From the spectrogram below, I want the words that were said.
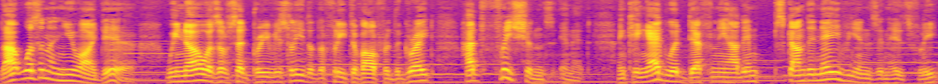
That wasn't a new idea. We know, as I've said previously, that the fleet of Alfred the Great had Frisians in it, and King Edward definitely had Scandinavians in his fleet.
